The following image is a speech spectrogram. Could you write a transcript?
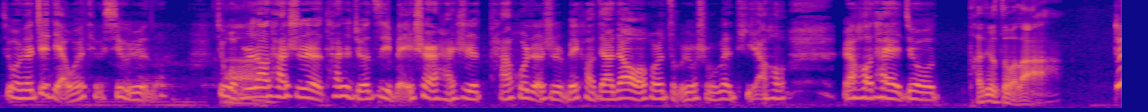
就我觉得这点我也挺幸运的。就我不知道他是他是觉得自己没事儿，还是他或者是没考驾照啊，或者怎么有什么问题，然后，然后他也就他就走了，对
